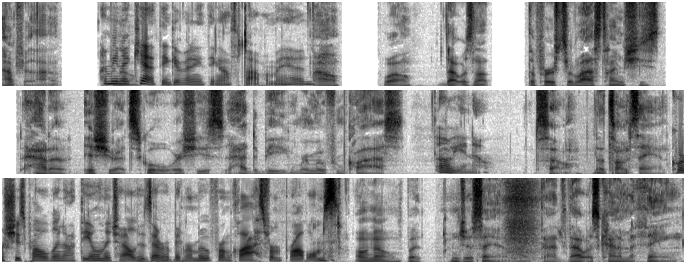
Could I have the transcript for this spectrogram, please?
after that. I mean, I can't think of anything off the top of my head. Oh, well, that was not the first or last time she's had a issue at school where she's had to be removed from class. Oh, you know. So that's what I'm saying. Of course, she's probably not the only child who's ever been removed from class from problems. Oh no, but I'm just saying like that. That was kind of my thing,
